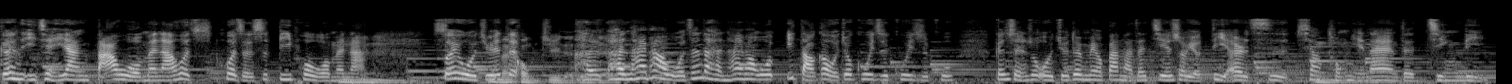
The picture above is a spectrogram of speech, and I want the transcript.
跟以前一样打我们啊，或者或者是逼迫我们啊。嗯、所以我觉得恐惧的，很很害怕。我真的很害怕。我一祷告我就哭，一直哭，一直哭，跟神说，我绝对没有办法再接受有第二次像童年那样的经历。嗯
